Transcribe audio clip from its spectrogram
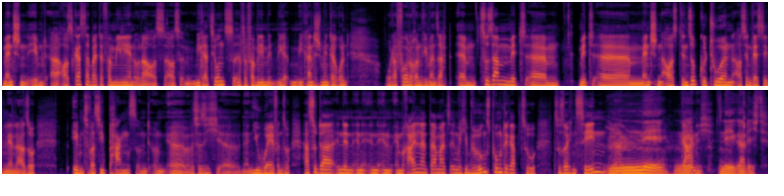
Menschen eben äh, aus Gastarbeiterfamilien oder aus, aus Migrationsfamilien mit migrantischem Hintergrund oder Forderern, wie man sagt, ähm, zusammen mit, ähm, mit äh, Menschen aus den Subkulturen aus den westlichen Ländern. Also eben sowas wie Punks und, und äh, was weiß ich, äh, New Wave und so. Hast du da in den, in, in, im Rheinland damals irgendwelche Berührungspunkte gehabt zu, zu solchen Szenen? Nee, nee. Gar nicht. Nee, gar nicht.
